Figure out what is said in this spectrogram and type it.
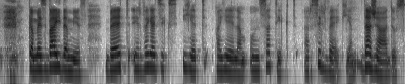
ka mēs baidamies bet ir vajadzīgs iet pa ielām un satikt ar cilvēkiem, dažādus,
